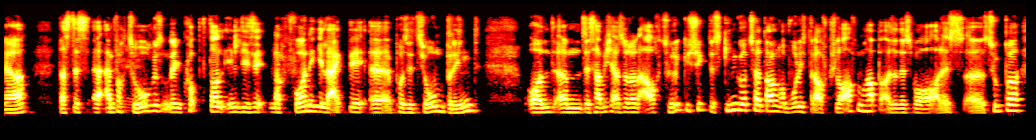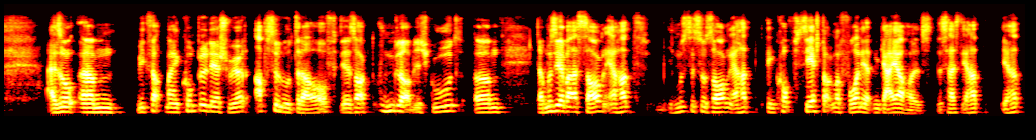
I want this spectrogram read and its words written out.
ja. Dass das äh, einfach zu hoch ist und den Kopf dann in diese nach vorne geleigte äh, Position bringt. Und ähm, das habe ich also dann auch zurückgeschickt. Das ging Gott sei Dank, obwohl ich drauf geschlafen habe. Also das war alles äh, super. Also ähm, wie gesagt, mein Kumpel, der schwört absolut drauf. Der sagt unglaublich gut. Ähm, da muss ich aber auch sagen, er hat, ich muss das so sagen, er hat den Kopf sehr stark nach vorne, er hat einen Geierhals. Das heißt, er hat, er hat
